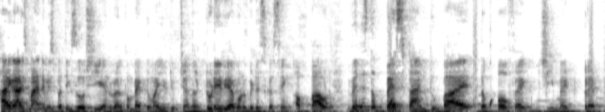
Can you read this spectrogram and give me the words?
Hi guys, my name is Pratik Joshi and welcome back to my YouTube channel. Today we are going to be discussing about when is the best time to buy the perfect GMAT prep.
